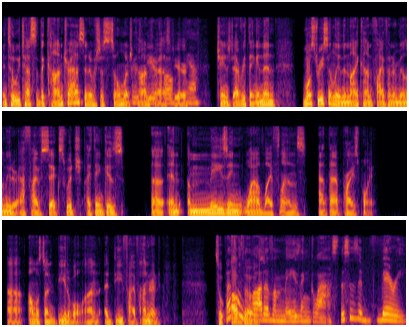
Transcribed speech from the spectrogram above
until we tested the contrast, and it was just so much contrast beautiful, here. yeah. Changed everything. And then most recently, the Nikon 500 millimeter f5.6, which I think is uh, an amazing wildlife lens at that price point. Uh, almost unbeatable on a D500. So That's of a those, lot of amazing glass. This is a very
